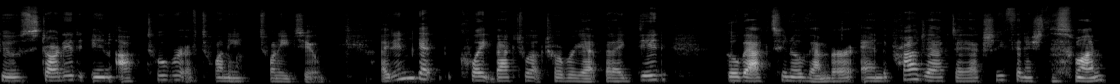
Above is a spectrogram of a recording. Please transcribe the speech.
2 started in October of 2022. I didn't get quite back to October yet, but I did go back to November. And the project, I actually finished this one,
